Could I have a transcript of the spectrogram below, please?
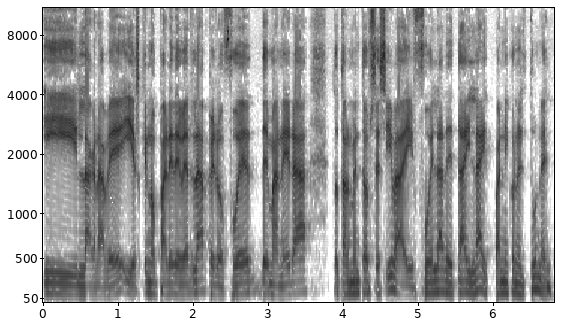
y la grabé y es que no paré de verla, pero fue de manera totalmente obsesiva y fue la de Daylight, Pánico en el túnel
